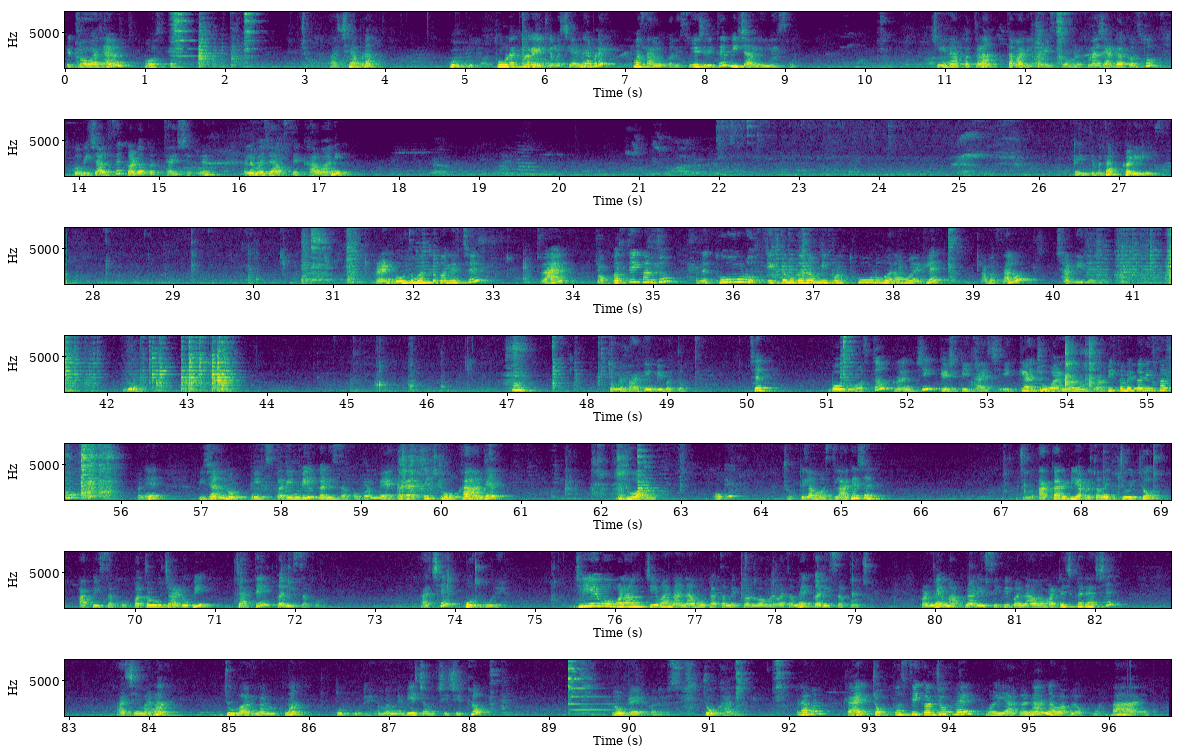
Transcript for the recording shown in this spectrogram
કેટલો અવાજ આવ્યો મસ્ત. આ છે આપણા કુરકુરે. થોડા ખરે એટલે પછી એને આપણે મસાલો કરીશું. એ જ રીતે બીજા લઈ લઈશું. ચીના પતળા તમારી ચોઈસ પ્રમાણે. થોડા જાડા કરશો તો બી ચાલશે, કડક જ થાય છે એટલે મજા આવશે ખાવાની. એ રીતે બધા કરી લઈશ. ફ્રેન્ડ બહુ જ મસ્ત બને છે. ટ્રાય ચોક્કસથી કરજો. અને થોડું, એકદમ ગરમ નહીં, પણ થોડું ગરમ હોય એટલે આ મસાલો છાંટી દેજો. જો. તમને ભાગીને બી બતાવો. છે બહુ જ મસ્ત ક્રન્ચી ટેસ્ટી થાય છે. એકલા જુવારના લોટના બી તમે કરી શકો અને બીજા લોટ મિક્સ કરીને બી કરી શકો. પણ મેં કર્યા છે ચોખા અને જુવારના. ઓકે? જો, કેટલા મસ્ત લાગે છે ને? જો, આકાર બી આપણે તમે જોઈ તો આપી શકો. પતળું જાડું બી જાતે કરી શકો. આ છે કુરકુરે. જેવો વળાંક, જેવા નાના મોટા તમે કરવા હોય એવા તમે કરી શકો છો. પણ મેં આપના રેસીપી બનાવવા માટે જ કર્યા છે. આ છે મારા જુવારના લોટના કુરકુરે. એમાં મેં બે ચમચી જેટલો લોટ એડ કર્યો છે, ચોખાનો. બરાબર? ટ્રાય ચોક્કસથી કરજો ફ્રેન્ડ મળીએ આગળના નવા બ્લોગમાં. બાય.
